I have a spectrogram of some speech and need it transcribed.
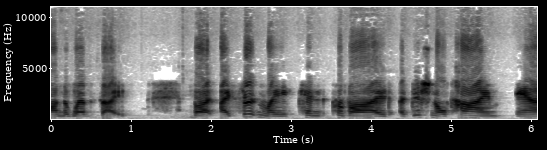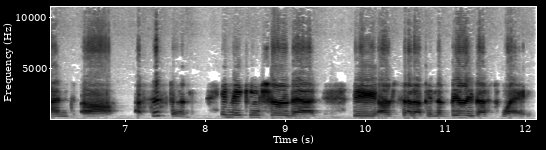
on the website but I certainly can provide additional time and uh, assistance in making sure that they are set up in the very best way,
